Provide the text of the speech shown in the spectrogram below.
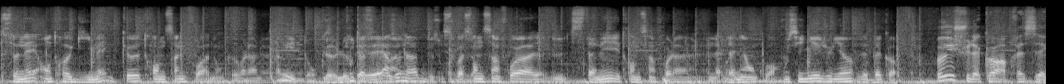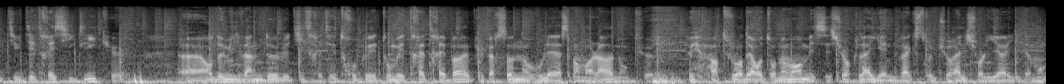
ce n'est entre guillemets que 35 fois. Donc euh, voilà, le, ah oui, donc le, le tout PER, à fait raisonnable. De 65 fois cette année et 35 fois l'année en cours. Vous signez, Julien Vous êtes d'accord? Oui, je suis d'accord. Après, c'est activité très cyclique. Euh, en 2022, le titre était trop, tombé très très bas et plus personne n'en voulait à ce moment-là. Donc euh, il peut y avoir toujours des retournements, mais c'est sûr que là, il y a une vague structurelle sur l'IA, évidemment,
